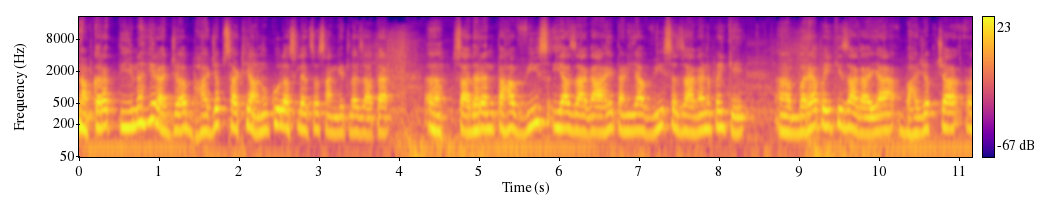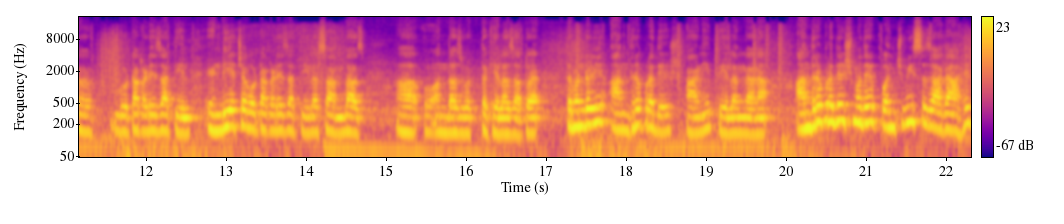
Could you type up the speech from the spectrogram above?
माफ करा तीनही राज्य भाजपसाठी अनुकूल असल्याचं सांगितलं जात आहे. साधारणतः वीस या जागा आहेत आणि या वीस जागांपैकी बऱ्यापैकी जागा या भाजपच्या गोटाकडे जातील एन डी एच्या गोटाकडे जातील असा अंदाज हा अंदाज व्यक्त केला जातो आहे तर मंडळी आंध्र प्रदेश आणि तेलंगणा. आंध्र प्रदेशमध्ये पंचवीस जागा आहेत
